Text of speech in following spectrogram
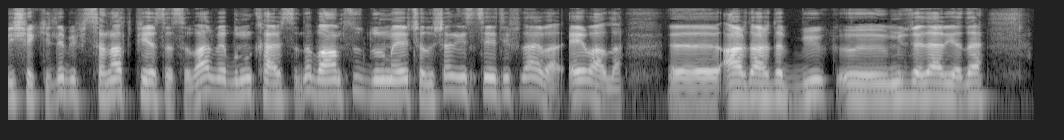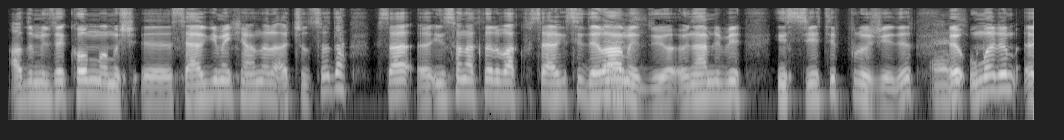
bir şekilde bir sanat piyasası var ve bunun karşısında bağımsız durmaya çalışan inisiyatifler var. Eyvallah. E, arda arda büyük e, müzeler ya da adı müze konmamış e, sergi mekanları açılsa da mesela e, İnsan Hakları Vakfı sergisi devam evet. ediyor. Önemli bir inisiyatif projedir. Evet. Ve umarım e,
